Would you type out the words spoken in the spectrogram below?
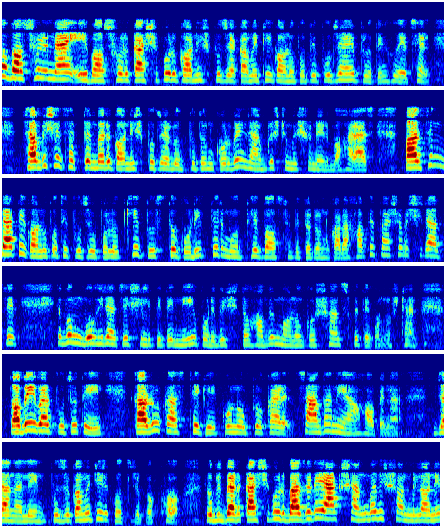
অন্যান্য বছরের ন্যায় এই বছর কাশীপুর গণেশ পূজা কমিটি গণপতি পূজায় ব্রতী হয়েছেন। ছাব্বিশে সেপ্টেম্বর গণেশ পূজার উদ্বোধন করবেন রামকৃষ্ণ মিশনের মহারাজ। পাঁচ দিন ব্যাপী গণপতি পুজো উপলক্ষে দুস্থ গরিবদের মধ্যে বস্ত্র বিতরণ করা হবে পাশাপাশি রাজ্যের এবং বহিরাজ্যের শিল্পীদের নিয়ে পরিবেশিত হবে মনজ্ঞ সাংস্কৃতিক অনুষ্ঠান। তবে এবার পুজোতে কারোর কাছ থেকে কোনো প্রকার চাঁদা নেওয়া হবে না, জানালেন পুজো কমিটির কর্তৃপক্ষ। রবিবার কাশীপুর বাজারে এক সাংবাদিক সম্মেলনে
